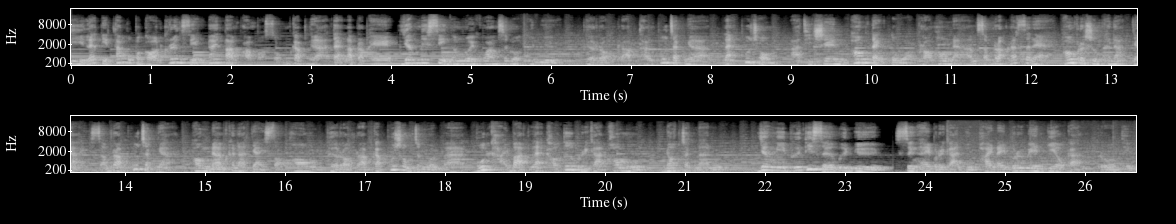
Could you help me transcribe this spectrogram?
ทีและติดตั้งอุปกรณ์เครื่องเสียงได้ตามความเหมาะสมกับงานแต่ละประเภท ยังมีสิ่งอำนวยความสะดวกอื่นๆ เพื่อรองรับทั้งผู้จัดงานและผู้ชม อาทิเช่น ห้องแต่งตัวพร้อมห้องน้ำสำหรับนักแสดง ห้องประชุมขนาดใหญ่สำหรับผู้จัดงาน ห้องน้ำขนาดใหญ่ 2 ห้อง เพื่อรองรับกับผู้ชมจำนวนมากบูธขายบัตรและเคาน์เตอร์บริการข้อมูล นอกจากนั้นยังมีพื้นที่เสริมอื่น ๆ ซึ่งให้บริการอยู่ภายในบริเวณเดียวกัน รวมถึง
